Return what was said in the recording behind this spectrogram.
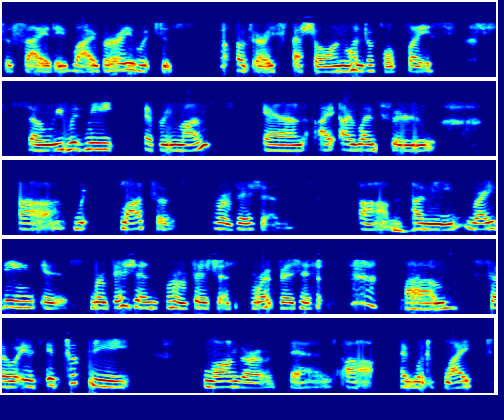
Society Library, which is a very special and wonderful place. So we would meet every month, and I, I went through uh, lots of revisions. Um, mm-hmm. I mean, writing is revision, revision, revision. Um, so it, it took me longer than uh, I would have liked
